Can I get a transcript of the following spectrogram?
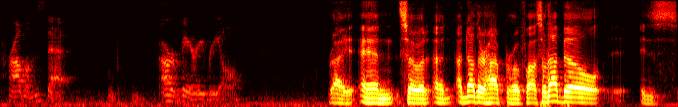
problems that are very real. Right, and so a, a, another high profile. So that bill is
